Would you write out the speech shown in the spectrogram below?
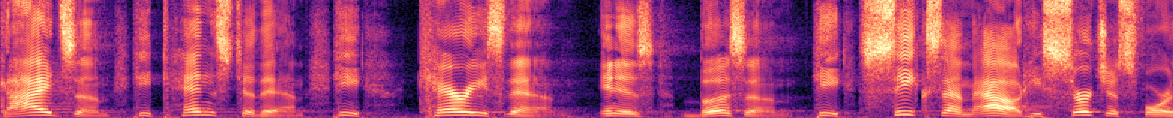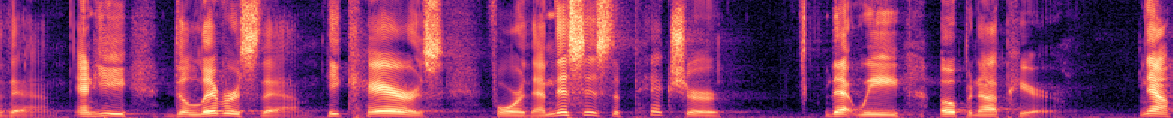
guides them, he tends to them, he carries them in his bosom. He seeks them out, he searches for them, and he delivers them. He cares for them. This is the picture that we open up here. Now,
